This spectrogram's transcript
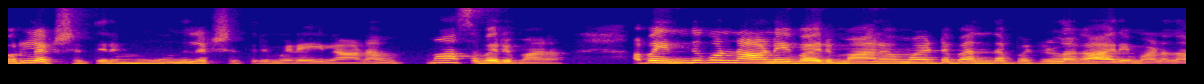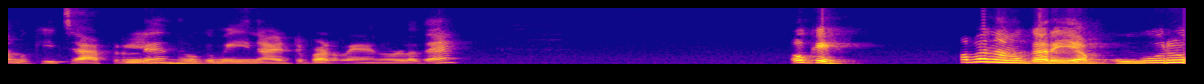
ഒരു ലക്ഷത്തിനും മൂന്ന് ലക്ഷത്തിനും ഇടയിലാണ് മാസവരുമാനം. അപ്പൊ എന്തുകൊണ്ടാണ് ഈ വരുമാനവുമായിട്ട് ബന്ധപ്പെട്ടുള്ള കാര്യമാണ് നമുക്ക് ഈ ചാപ്റ്ററിൽ നമുക്ക് മെയിൻ ആയിട്ട് പറയാനുള്ളത്? ഓക്കെ അപ്പൊ നമുക്കറിയാം ഓരോ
